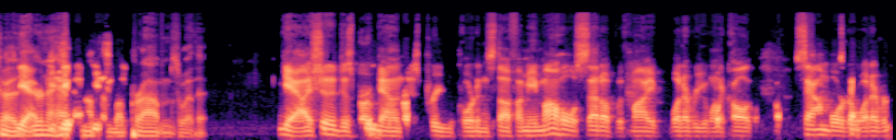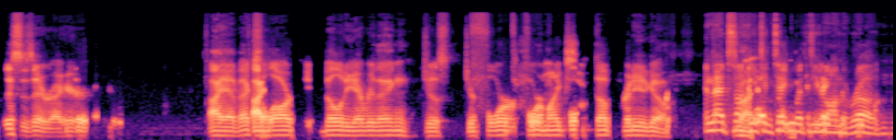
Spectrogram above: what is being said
because yeah, you're going to have nothing but problems with it. Yeah, I should have just broke down just pre-recorded and stuff. I mean, my whole setup with my whatever you want to call it, soundboard or whatever. This is it right here. I have XLR capability, everything. Just four four mics hooked up, ready to go. And that's something you can take with you on the road.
